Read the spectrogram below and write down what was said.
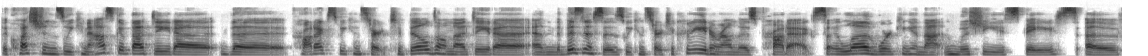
the questions we can ask of that data, the products we can start to build on that data, and the businesses we can start to create around those products. So I love working in that mushy space of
